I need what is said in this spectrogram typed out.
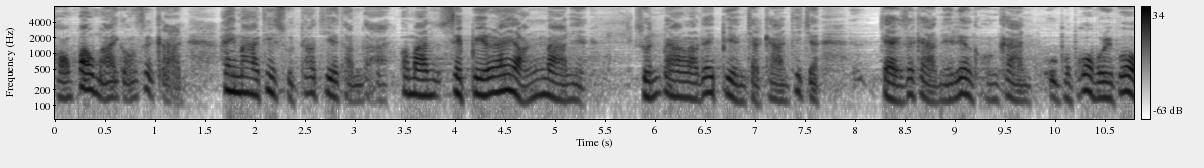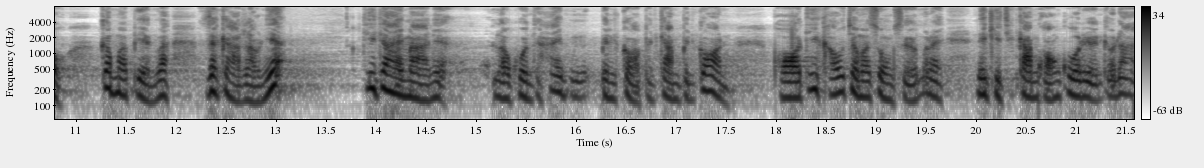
ของเป้าหมายของสกาดให้มากที่สุดเท่าที่จะทำได้ ประมาณ 10 ปีแรกหลังมาเนี่ยศูนย์กลางเราได้เปลี่ยนจากการที่จะแจกสกาดในเรื่องของการอุปโภคบริโภค ก็มาเปลี่ยนว่าสกาดเหล่านี้ที่ได้มาเนี่ยเราควรจะให้เป็นกอบเป็นกำเป็นก้อน พอที่เขาจะมาส่งเสริมอะไร ในกิจกรรมของครัวเรือนเขาได้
